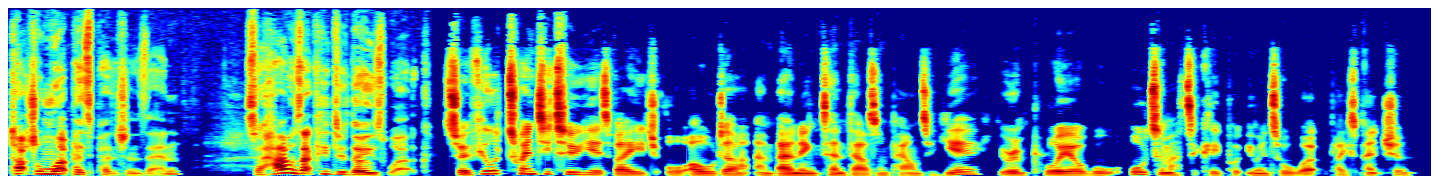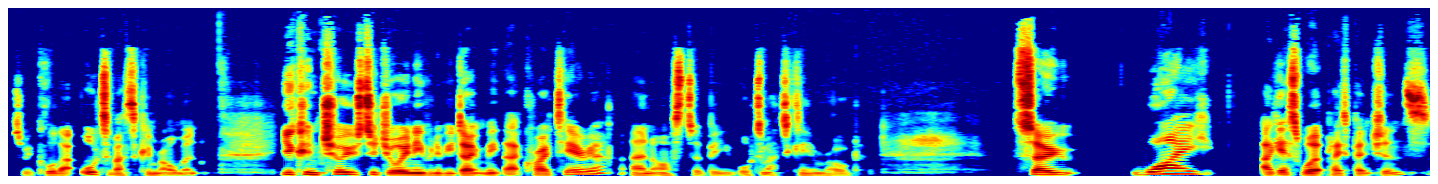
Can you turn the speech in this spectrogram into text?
touch on workplace pensions then. So, how exactly do those work? So, if you're 22 years of age or older and earning £10,000 a year, your employer will automatically put you into a workplace pension. So, we call that automatic enrolment. You can choose to join even if you don't meet that criteria and ask to be automatically enrolled. So, why, I guess, workplace pensions?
